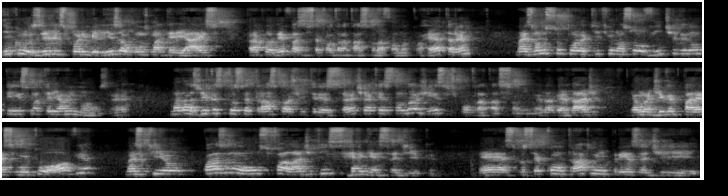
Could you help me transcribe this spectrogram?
inclusive disponibiliza alguns materiais para poder fazer essa contratação da forma correta, né? Mas vamos supor aqui que o nosso ouvinte ele não tem esse material em mãos, né? Uma das dicas que você traz que eu acho interessante é a questão da agência de contratação, né? Na verdade, é uma dica que parece muito óbvia, mas que eu quase não ouço falar de quem segue essa dica. É, se você contrata uma empresa de,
